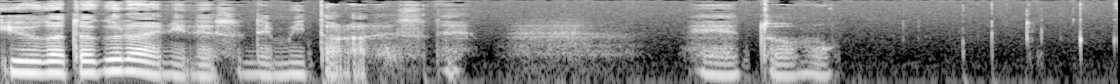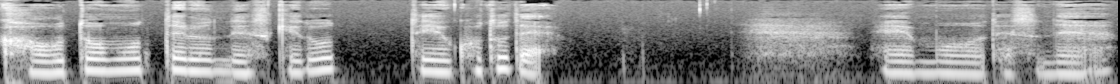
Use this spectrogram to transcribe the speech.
日、夕方ぐらいにですね、見たらですね、えっ、ー、と、もう、買おうと思ってるんですけど、っていうことで、えー、もうですね、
